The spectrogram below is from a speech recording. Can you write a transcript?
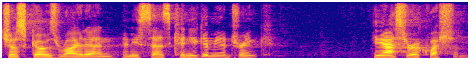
just goes right in and he says, Can you give me a drink? He asks her a question.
